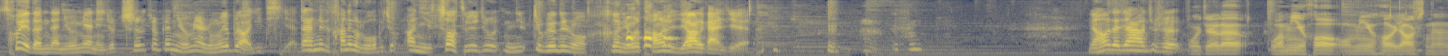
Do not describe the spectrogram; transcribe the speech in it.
脆的，你在牛肉面里就吃就跟牛肉面融为不了一体，但是那个它那个萝卜就啊，你吃到嘴里就你就跟那种喝牛肉汤是一样的感觉。然后再加上就是我觉得我们以后，我们以后要是能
